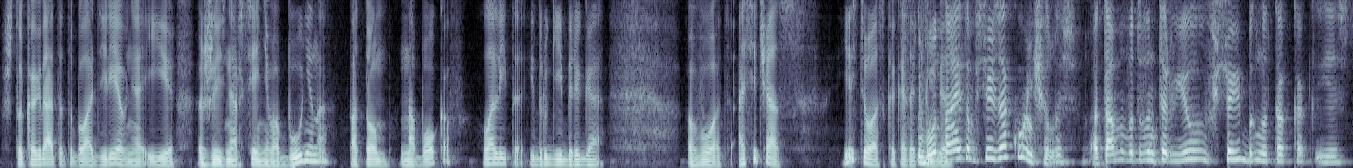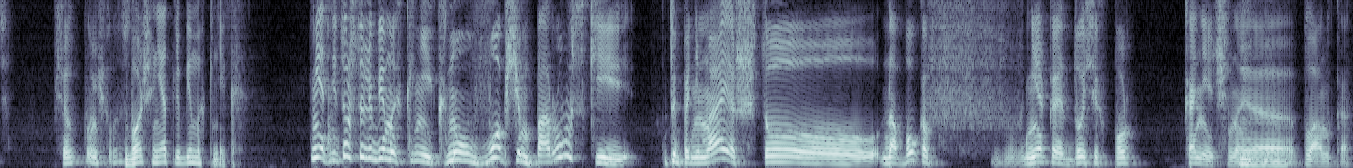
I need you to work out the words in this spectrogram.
что когда-то это была «Деревня» и «Жизнь Арсеньева Бунина», потом «Набоков», «Лолита» и другие берега. Вот. А сейчас есть у вас какая-то книга? Вот на этом все и закончилось. А там вот в интервью все и было так, как есть. Все кончилось. Больше нет любимых книг. Нет, не то, что любимых книг, но в общем по-русски ты понимаешь, что Набоков некая до сих пор конечная угу. планка.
